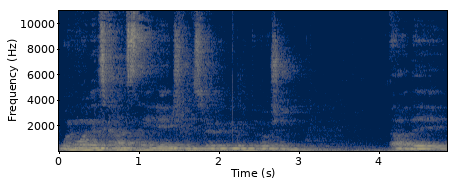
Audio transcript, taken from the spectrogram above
When one is constantly engaged in serving me with devotion, uh, they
